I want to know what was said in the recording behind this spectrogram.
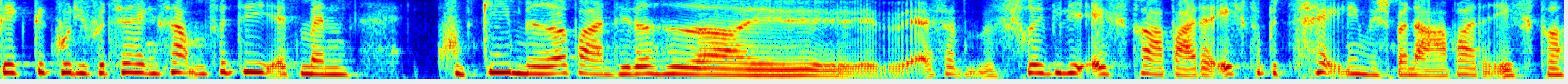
det, det kunne de få til at hænge sammen, fordi at man kunne give medarbejderne det, der hedder øh, altså frivillig ekstra arbejde, ekstra betaling, hvis man arbejder ekstra.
